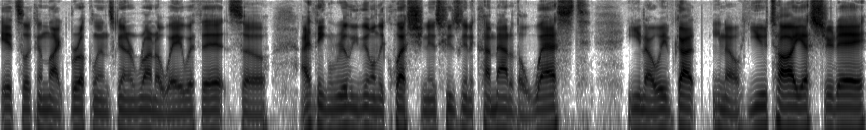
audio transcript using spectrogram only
it's looking like Brooklyn's going to run away with it. So I think really the only question is who's going to come out of the West. You know, we've got you know Utah yesterday.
